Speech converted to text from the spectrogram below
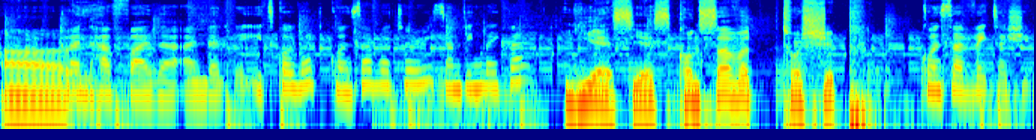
Uh, and her father, and that, it's called what? Conservatory? Something like that? yes, yes. Conservatorship. Conservatorship.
